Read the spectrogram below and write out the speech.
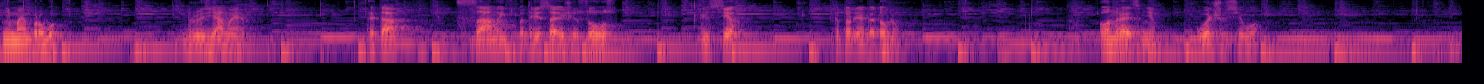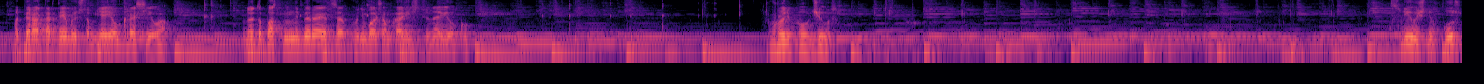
Снимаем пробу. Друзья мои, это самый потрясающий соус из всех, которые я готовлю. Он нравится мне больше всего. Оператор требует, чтобы я ел красиво. Но эта паста не набирается в небольшом количестве на вилку. Вроде получилось. Сливочный вкус,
